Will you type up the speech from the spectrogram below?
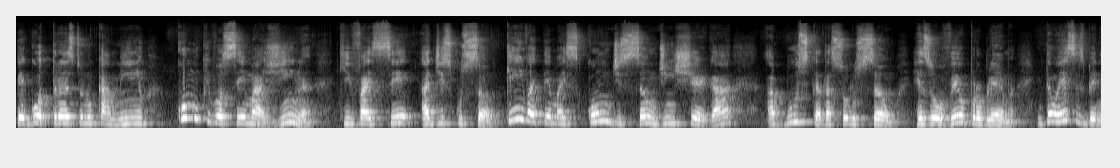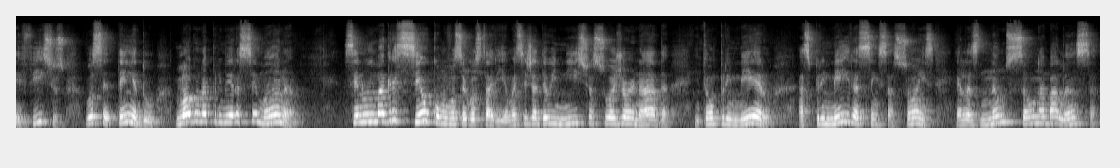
pegou trânsito no caminho. Como que você imagina que vai ser a discussão? Quem vai ter mais condição de enxergar a busca da solução, resolver o problema. Então, esses benefícios você tem, Edu, logo na primeira semana. Você não emagreceu como você gostaria, mas você já deu início à sua jornada. Então, primeiro, as primeiras sensações, elas não são na balança.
